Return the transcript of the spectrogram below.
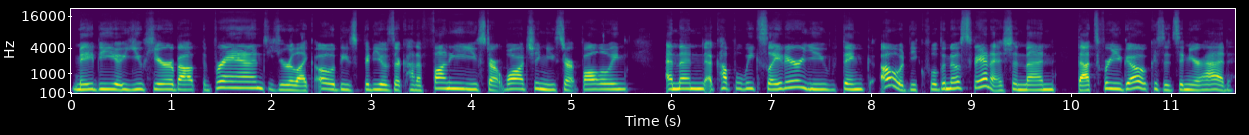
maybe you hear about the brand, you're like, oh, these videos are kind of funny. You start watching, you start following. And then a couple weeks later, you think, oh, it'd be cool to know Spanish. And then that's where you go because it's in your head.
